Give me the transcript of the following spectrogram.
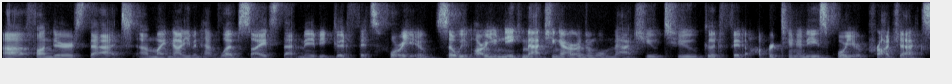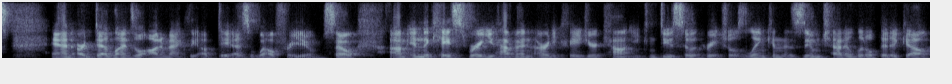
uh, funders that uh, might not even have websites that may be good fits for you. So we, our unique matching algorithm will match you to good fit opportunities for your projects and our deadlines will automatically update as well for you. So um, in the case where you haven't already created your account, you can do so with Rachel's link in the Zoom chat a little bit ago.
